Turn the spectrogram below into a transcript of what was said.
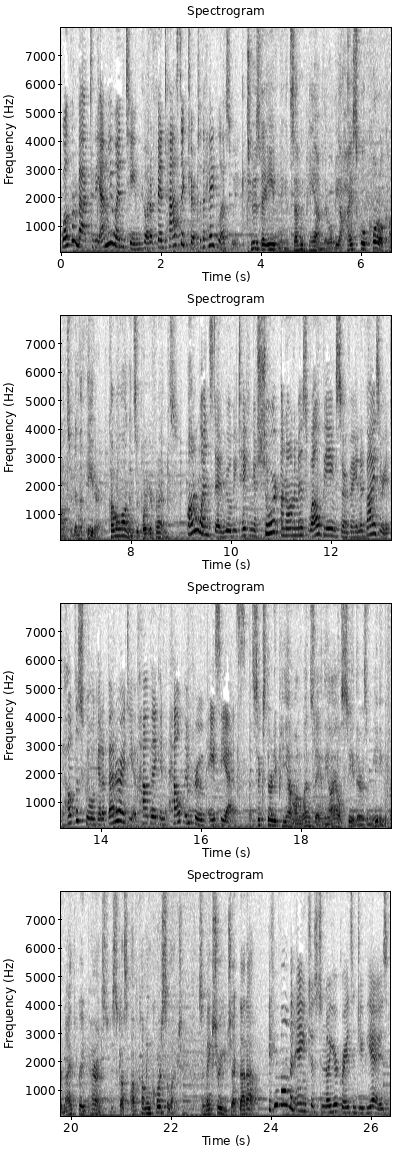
Welcome back to the MUN team who had a fantastic trip to The Hague last week. Tuesday evening at 7 p.m. there will be a high school choral concert in the theater. Come along and support your friends. On Wednesday, we will be taking a short, anonymous well-being survey and advisory to help the school get a better idea of how they can help improve ACS. At 6.30 p.m. on Wednesday in the ILC there is a meeting for 9th grade parents to discuss upcoming course selection, so make sure you check that out. If you've all been anxious to know your grades and GPAs,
